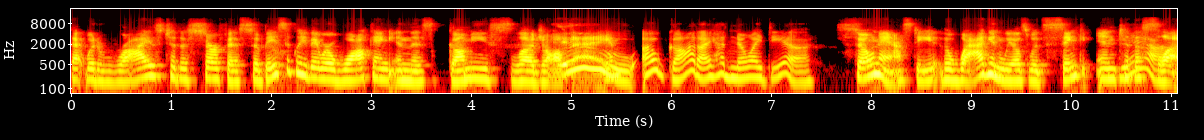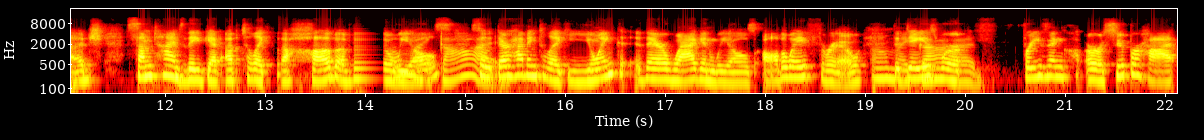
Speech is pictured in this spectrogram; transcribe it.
that would rise to the surface. So basically, they were walking in this gummy sludge all day. Oh, God, I had no idea so nasty. The wagon wheels would sink into yeah. the sludge. Sometimes they'd get up to like the hub of the, the oh wheels. So they're having to like yoink their wagon wheels all the way through. Oh the days God. were freezing or super hot.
